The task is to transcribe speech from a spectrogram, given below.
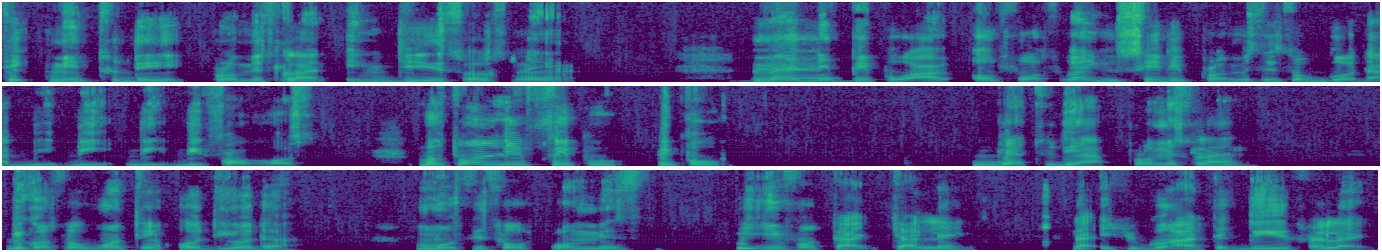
take me to the promised land in Jesus' name. Many people are of us when you see the promises of God that be, be, be before us, but only people people get to their promised land because of one thing or the other. Moses was promised. He even challenged Now, if you go and take the Israelites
